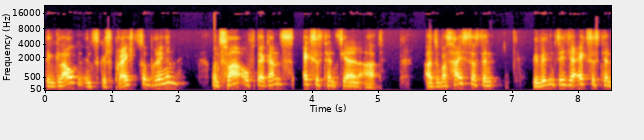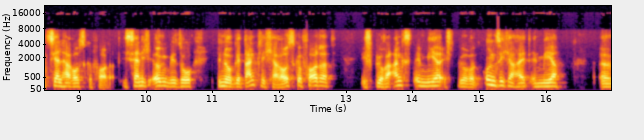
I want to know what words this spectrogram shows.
den Glauben ins Gespräch zu bringen, und zwar auf der ganz existenziellen Art. Also was heißt das denn? Wir sind ja existenziell herausgefordert. Ist ja nicht irgendwie so, bin nur gedanklich herausgefordert. Ich spüre Angst in mir, ich spüre Unsicherheit in mir. Äh,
